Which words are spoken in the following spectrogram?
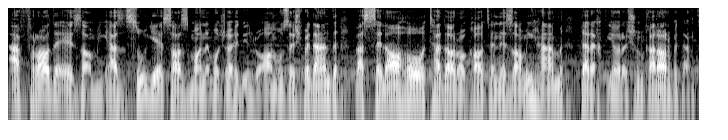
افراد اعزامی از سوی سازمان مجاهدین رو آموزش بدند و سلاح و تدارکات نظامی هم در اختیارشون قرار بدند.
